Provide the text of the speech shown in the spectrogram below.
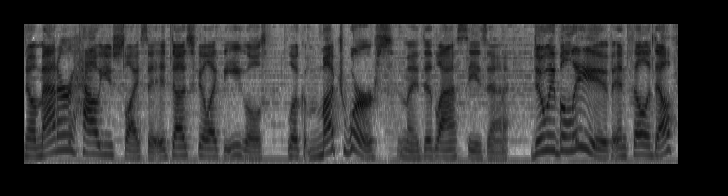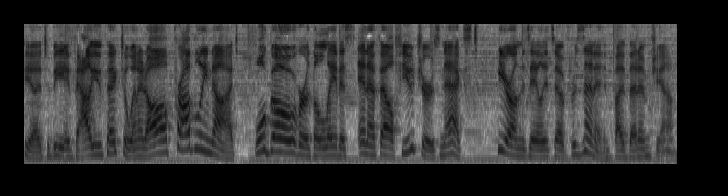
No matter how you slice it, it does feel like the Eagles look much worse than they did last season. Do we believe in Philadelphia to be a value pick to win it all? Probably not. We'll go over the latest NFL futures next here on the Daily Tip presented by BetMGM.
